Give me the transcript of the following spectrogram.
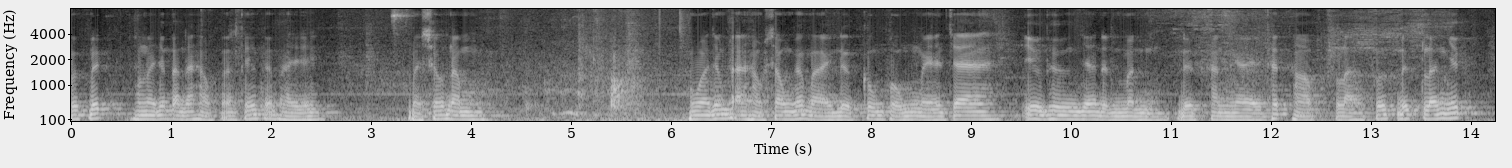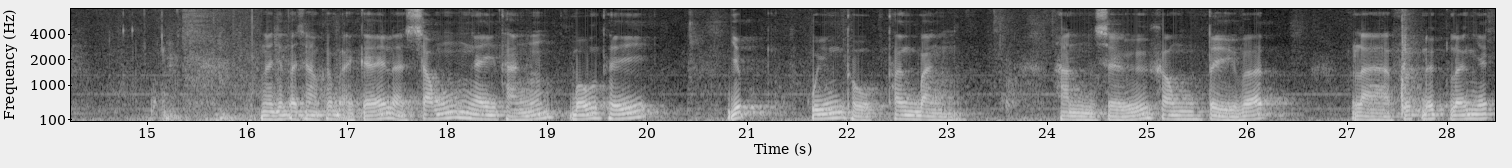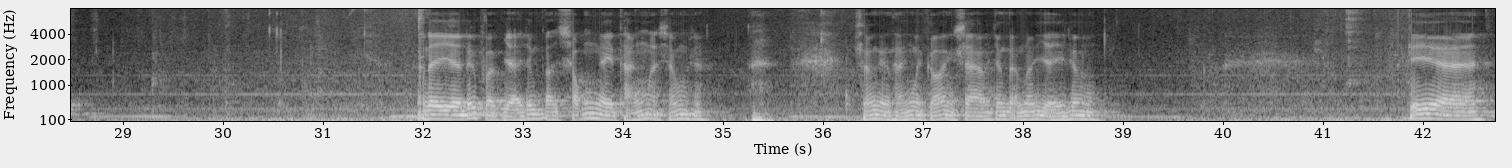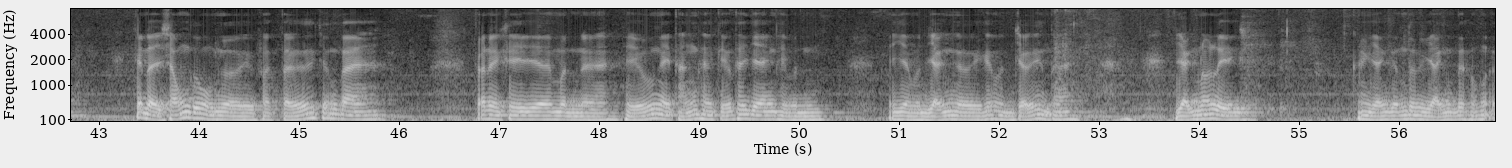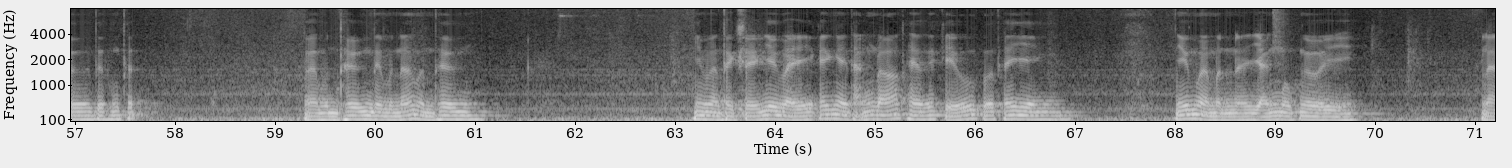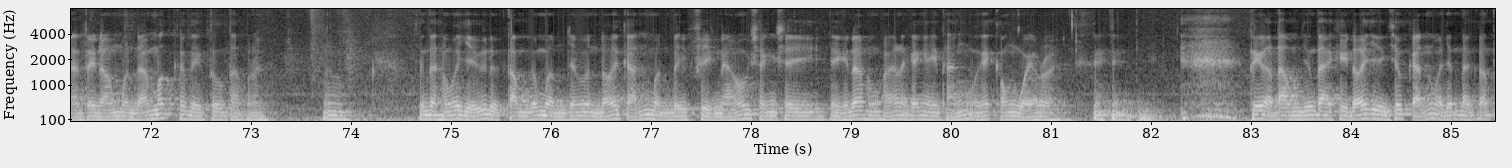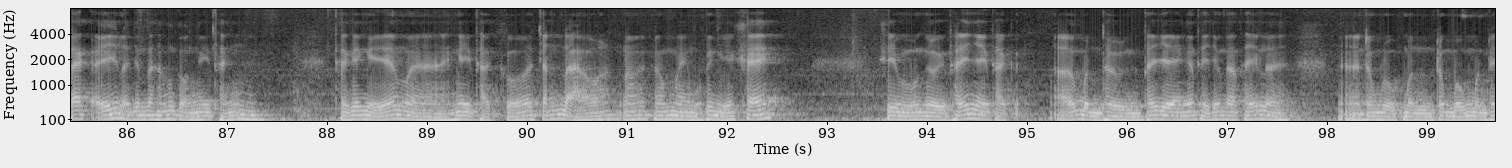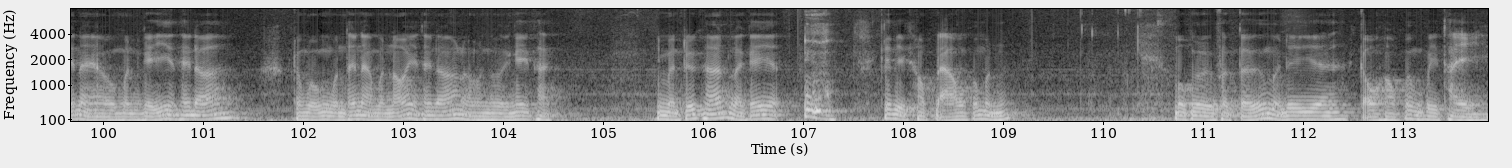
Phước Đức. Hôm nay chúng ta đã học tiếp cái bài bài số 5. Hôm qua chúng ta học xong cái bài được cung phụng mẹ cha, yêu thương gia đình mình, được hành nghề thích hợp là phước đức lớn nhất. Nay chúng ta sẽ học cái bài kế là sống ngay thẳng, bố thí, giúp quyến thuộc thân bằng hành xử không tỳ vết là phước đức lớn nhất đây ờ, Đức Phật dạy chúng ta sống ngay thẳng là sống sao? Sống ngay thẳng là có làm sao? Chúng ta nói vậy, đúng không? Cái ờ, cái đời sống của một người Phật tử chúng ta, có đôi khi ờ, mình hiểu ngay thẳng theo kiểu thế gian thì mình, bây giờ mình giận người cái mình chửi người ta. Giận nó liền. Giận cũng tôi giận, tôi không ưa, tôi không thích. Và mình thương thì mình nói mình thương nhưng mà thực sự như vậy cái ngay thẳng đó theo cái kiểu của thế gian. Nếu mà mình giận một người là tự động mình đã mất cái việc tu tập rồi đúng không? chúng ta không có giữ được tâm của mình cho mình đối cảnh mình bị phiền não sân si thì cái đó không phải là cái ngay thẳng mà cái cong quẹo rồi. Tức là tâm chúng ta khi đối diện số cảnh mà chúng ta có tác ý là chúng ta không còn ngay thẳng. Theo cái nghĩa mà ngay thật của chánh đạo đó, nó có mang một cái nghĩa khác khi mà mọi người thấy ngay thật ở bình thường thế gian thì chúng ta thấy là à, trong ruột mình trong bụng mình thế nào mình nghĩ như thế đó. Trong bụng mình thế nào mình nói như thế đó là mọi người ngay thật. Nhưng mà trước hết là cái cái việc học đạo của mình một người Phật tử mà đi à, cầu học với một vị thầy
